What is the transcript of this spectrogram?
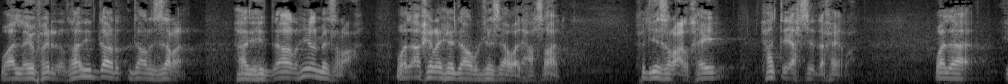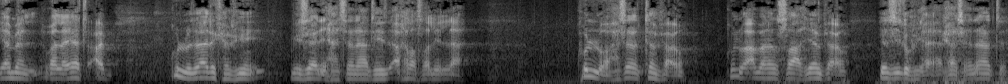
وألا يفرط. هذه الدار دار الزرع. هذه الدار هي المزرعة والآخرة هي دار الجزاء والحصاد. فليزرع الخير حتى يحصد خيرا. ولا يمل ولا يتعب. كل ذلك في ميزان حسناته إذا أخلص لله. كلها حسنة تنفعه. كل عمل صالح ينفعه. يزيد في حسناته.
